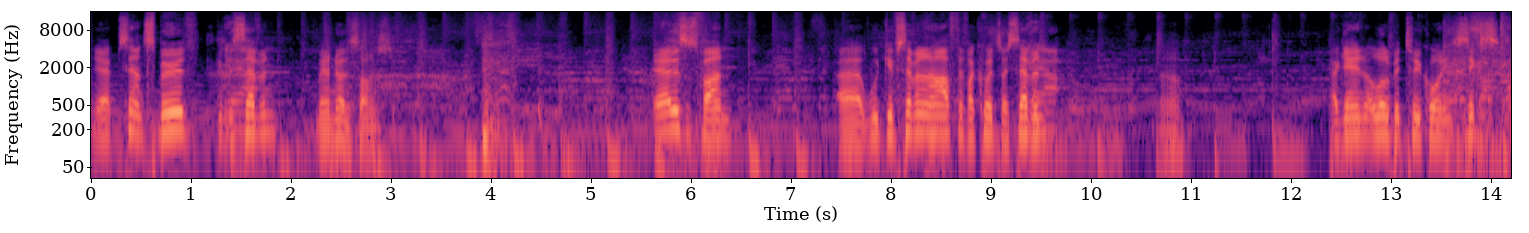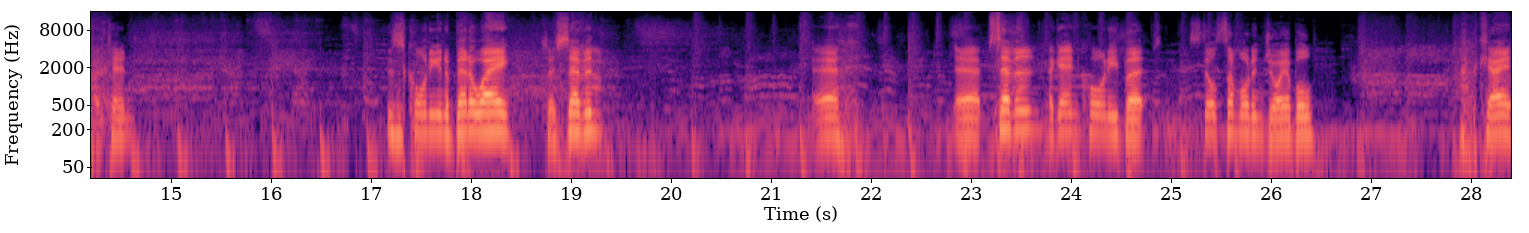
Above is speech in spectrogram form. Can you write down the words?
Yeah, sounds smooth. Give it a seven. I mean, I know the songs. yeah, this is fun. Uh, would give seven and a half if I could, so seven. Oh. Again, a little bit too corny. Six out of ten. This is corny in a better way, so seven. Uh, uh, seven. Again, corny, but still somewhat enjoyable. Okay,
